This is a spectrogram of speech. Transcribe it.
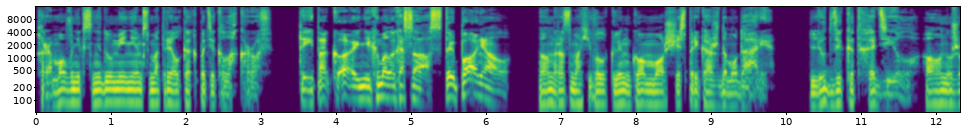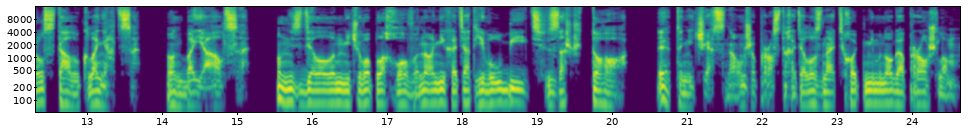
Хромовник с недоумением смотрел, как потекла кровь. «Ты покойник, молокосос, ты понял?» Он размахивал клинком, морщась при каждом ударе. Людвиг отходил, а он уже устал уклоняться. Он боялся. Он не сделал им ничего плохого, но они хотят его убить. За что? Это нечестно, он же просто хотел узнать хоть немного о прошлом.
